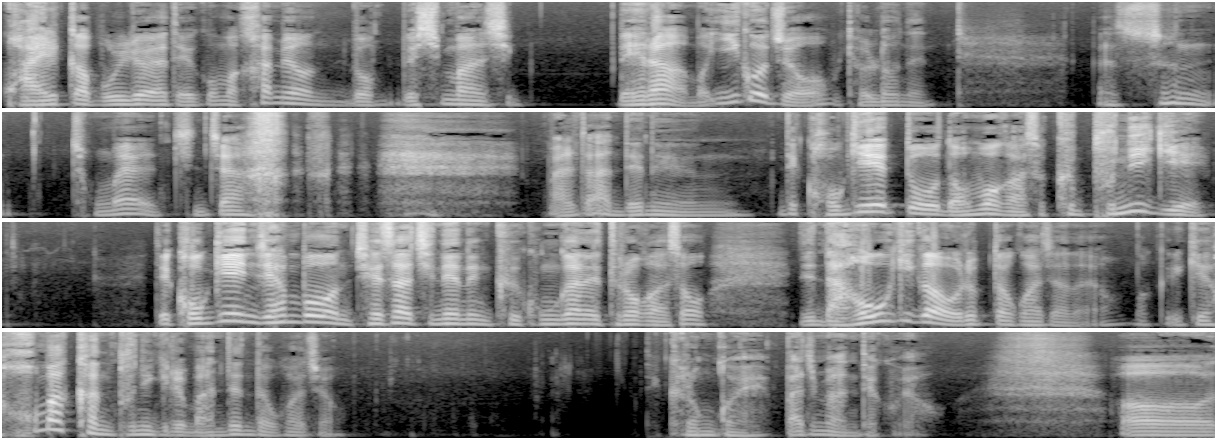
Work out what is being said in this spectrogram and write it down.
과일값 올려야 되고 막 하면 뭐 몇십만 원씩 내라 뭐 이거죠 결론은 순 정말 진짜 말도 안 되는 근데 거기에 또 넘어가서 그 분위기에 근데 거기에 이제 한번 제사 지내는 그 공간에 들어가서 이제 나오기가 어렵다고 하잖아요. 막 이렇게 험악한 분위기를 만든다고 하죠. 그런 거에 빠지면 안 되고요. 어,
